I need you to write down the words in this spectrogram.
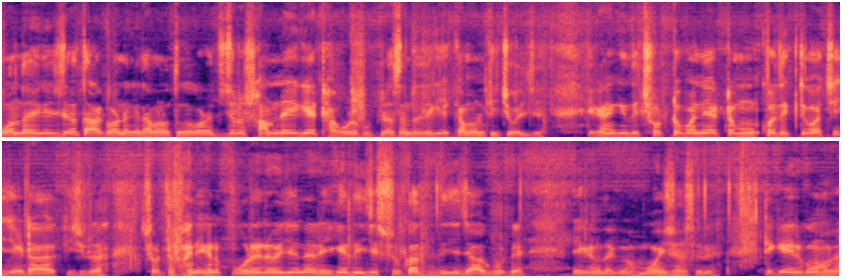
বন্ধ হয়ে গেছিল, তার কারণে কিন্তু আবার নতুন করে করা হচ্ছে চলো সামনে গিয়ে ঠাকুরের প্রিপারেশনটা দেখি কেমন কী চলছে। এখানে কিন্তু ছোট্ট পানি একটা মুখ্য দেখতে পাচ্ছি, যেটা কিছুটা ছোট্ট পানি এখানে পড়ে রয়েছে না, রেখে দিয়েছে, শুকাতে দিয়েছে, যা বটে। এখানে দেখো মহিষাসুরে, ঠিক এরকম হবে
